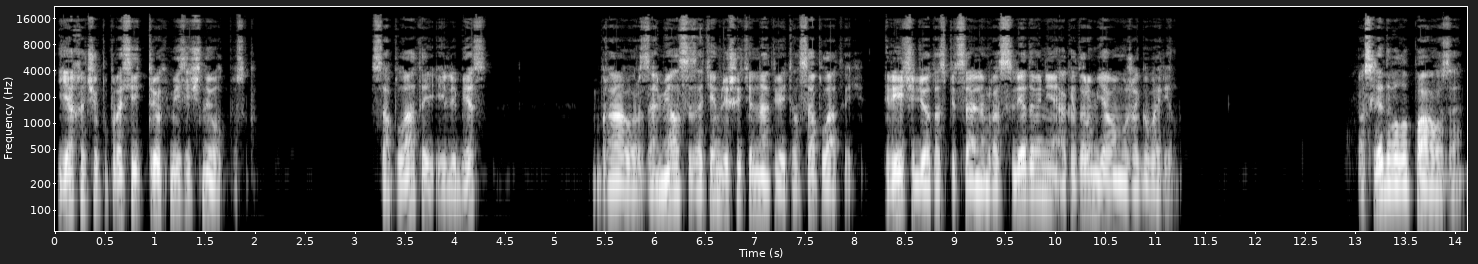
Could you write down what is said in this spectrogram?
Я хочу попросить трехмесячный отпуск». «С оплатой или без?» Брауэр замялся, затем решительно ответил. «С оплатой. Речь идет о специальном расследовании, о котором я вам уже говорил». Последовала пауза.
